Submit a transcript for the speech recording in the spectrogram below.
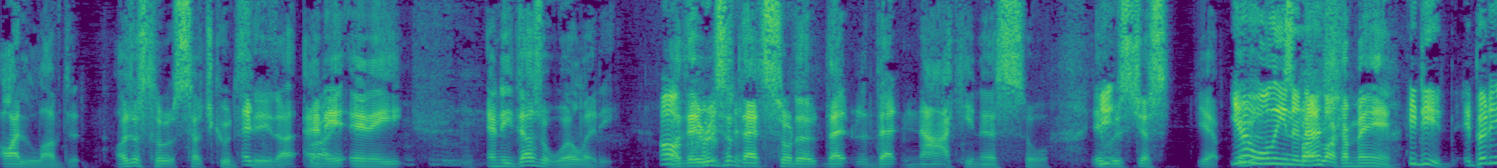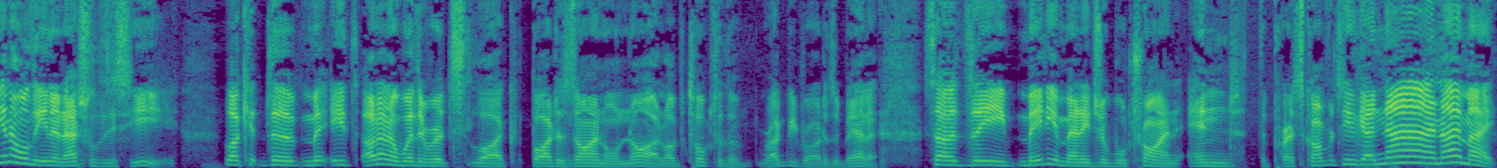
I loved it. I just thought it was such good theatre, and he, and he, and he does it well, Eddie. Oh, Like, there isn't 100%. that sort of that that narkiness, or it You- was just yeah. You know all the international like a man. He did, but you know all the internationals this year. Like the, it's, I don't know whether it's like by design or not. I've talked to the rugby writers about it. So the media manager will try and end the press conference. He'll go, "No, no, mate,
